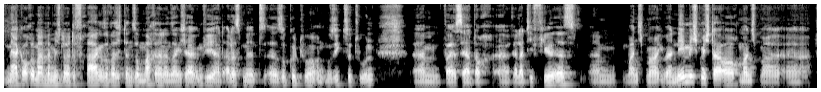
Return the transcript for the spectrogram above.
merke auch immer, wenn mich Leute fragen, so was ich denn so mache, dann sage ich ja, irgendwie hat alles mit äh, Subkultur und Musik zu tun, ähm, weil es ja doch äh, relativ viel ist. Ähm, manchmal übernehme ich mich da auch, manchmal äh,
